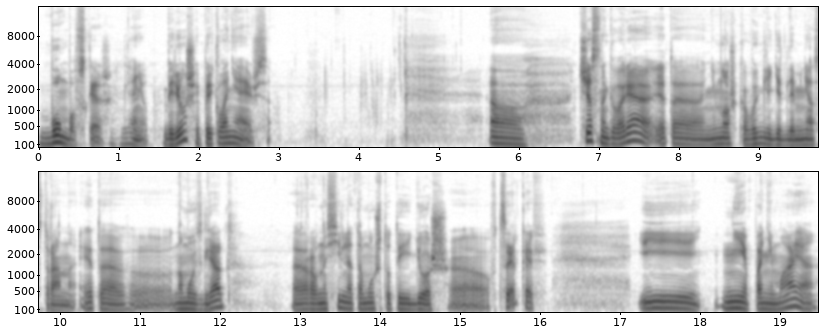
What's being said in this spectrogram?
Бомбовская же, глянь, вот, берешь и преклоняешься. Э, честно говоря, это немножко выглядит для меня странно. Это, э, на мой взгляд, равносильно тому, что ты идешь э, в церковь и не понимая,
